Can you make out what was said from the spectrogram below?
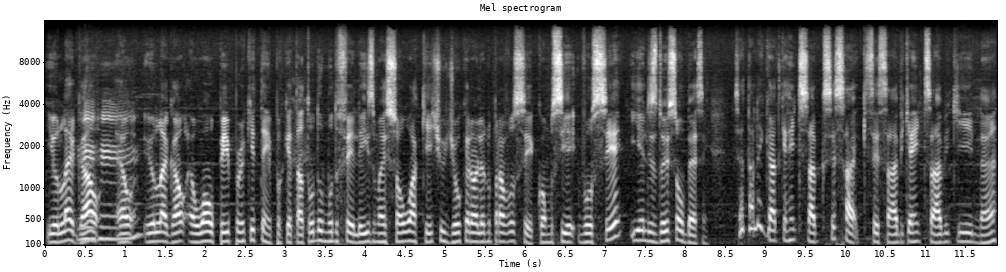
E o legal, Uhum. é, o, e o legal é o wallpaper que tem, porque tá todo mundo feliz, mas só o Akete e o Joker olhando pra você, como se você e eles dois soubessem. Você tá ligado que a gente sabe que você sabe, que você sabe que a gente sabe que, né,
